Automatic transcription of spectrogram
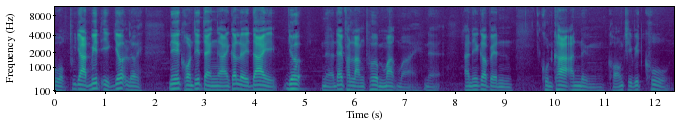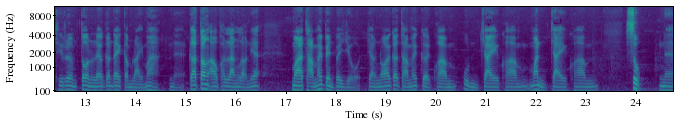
บวกทุญาติมิตรอีกเยอะเลย นี่คนที่แต่งงานก็เลยได้เยอะเนี่ยได้พลังเพิ่มมากมายเนี่ยอันนี้ก็เป็น คุณค่าอันหนึ่งของชีวิตคู่ที่เริ่มต้นแล้วก็ได้กำไรมากนะก็ต้องเอาพลังเหล่านี้มาทำให้เป็นประโยชน์ อย่างน้อยก็ทำให้เกิดความอุ่นใจ ความมั่นใจ ความสุขนะ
